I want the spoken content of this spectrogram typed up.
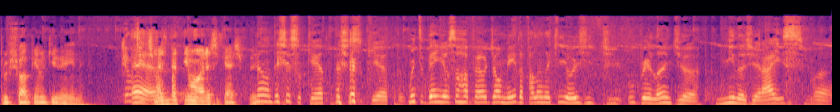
pro shopping ano que vem, né? Porque não É. Mas ainda tem uma hora de cash pra ele. Não, deixa isso quieto, deixa isso quieto. Muito bem, eu sou Rafael de Almeida, falando aqui hoje de Uberlândia, Minas Gerais, uma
